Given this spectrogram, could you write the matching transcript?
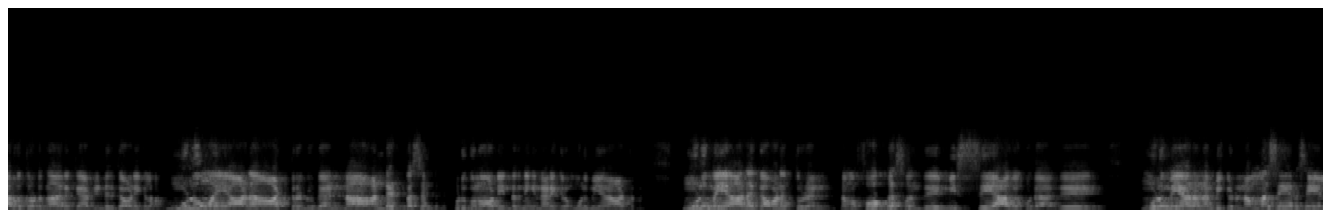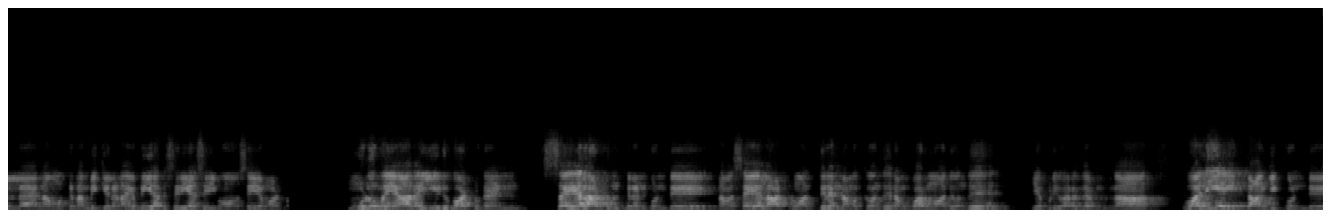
ஆர்வத்தோட தான் இருக்கேன் அப்படின்றது கவனிக்கலாம். முழுமையான ஆற்றலுடன் நான் ஹண்ட்ரட் பர்சன்ட் கொடுக்கணும் அப்படின்றது நீங்க நினைக்கிறோம் முழுமையான ஆற்றல். முழுமையான கவனத்துடன் நம்ம ஃபோக்கஸ் வந்து மிஸ்ஸே ஆகக்கூடாது. முழுமையான நம்பிக்கை நம்ம செய்யற செயல்ல நமக்கு நம்பிக்கை இல்லைன்னா எப்படி அதை சரியா செய்வோம்? செய்ய மாட்டோம். முழுமையான ஈடுபாட்டுடன் செயலாற்றும் திறன் கொண்டு நம்ம செயலாற்றும் அந்த திறன் நமக்கு வந்து நமக்கு வரணும். அது வந்து எப்படி வர்றது அப்படின்னா வலியை தாங்கிக் கொண்டு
